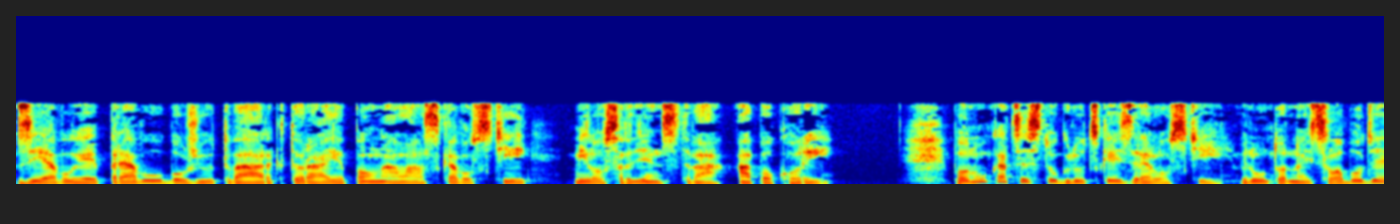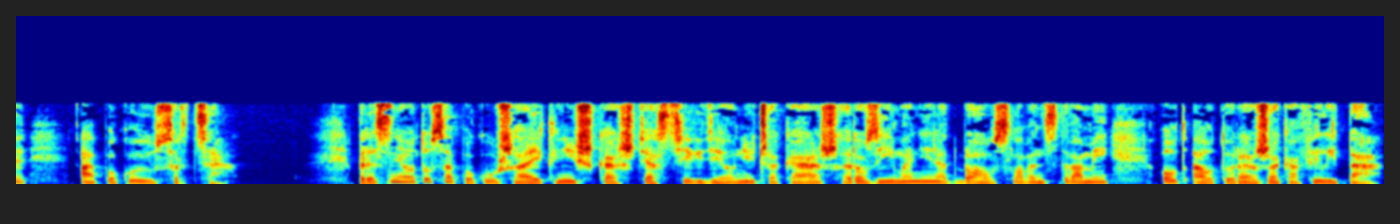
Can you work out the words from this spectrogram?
Zjavuje pravú Božiu tvár, ktorá je plná láskavosti, milosrdenstva a pokory. Ponúka cestu k ľudskej zrelosti, vnútornej slobode a pokoju srdca. Presne o to sa pokúša aj knižka Šťastie, kde ho nečakáš, rozjímanie nad blahoslavenstvami od autora Žaka Filipa.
